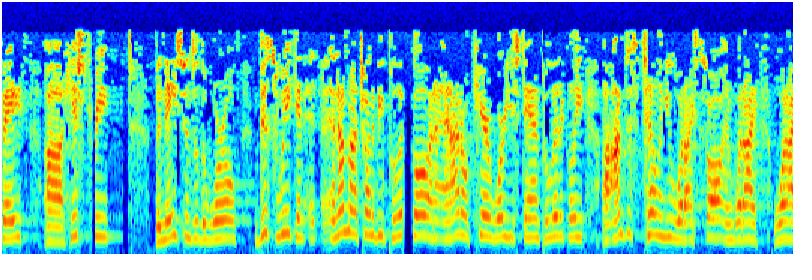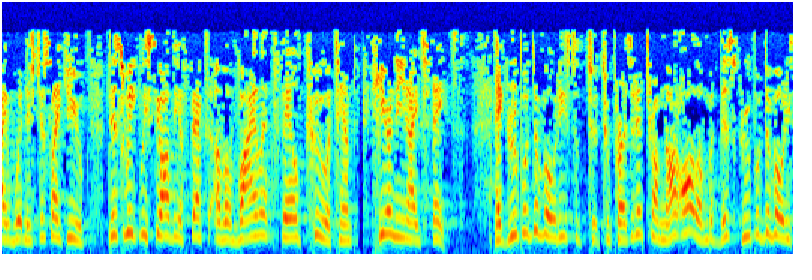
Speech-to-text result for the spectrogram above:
faith, uh, history, the nations of the world. This week, and, and I'm not trying to be political, and, and I don't care where you stand politically. Uh, I'm just telling you what I saw and what I, what I witnessed, just like you. This week we saw the effects of a violent failed coup attempt here in the United States. A group of devotees to, to, to President Trump, not all of them, but this group of devotees,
